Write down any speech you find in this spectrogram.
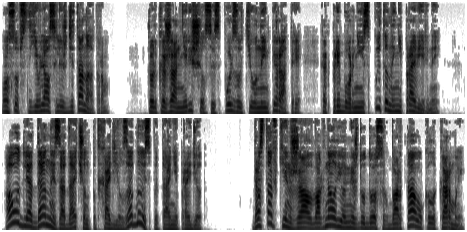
он, собственно, являлся лишь детонатором. Только Жан не решился использовать его на Императоре, как прибор неиспытанный, непроверенный. А вот для данной задачи он подходил, заодно испытание пройдет. Достав кинжал, вогнал его между досок борта около кормы.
